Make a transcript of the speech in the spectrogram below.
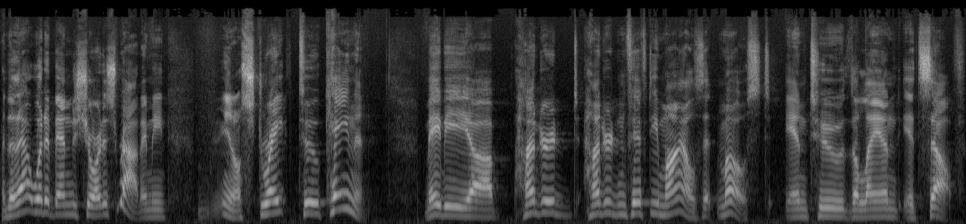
Now that would have been the shortest route. I mean, you know, straight to Canaan maybe uh, 100, 150 miles at most into the land itself.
